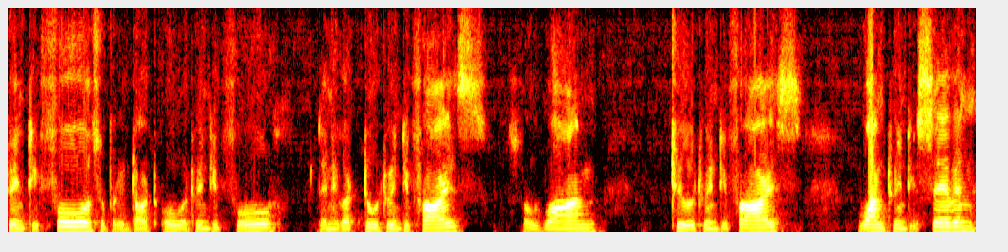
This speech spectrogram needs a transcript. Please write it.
24 so put a dot over 24 then you got two 25s so one two 25s 127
